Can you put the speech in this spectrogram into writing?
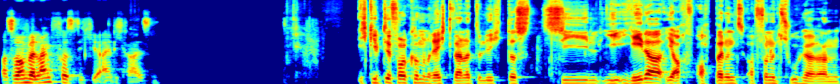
Was wollen wir langfristig hier eigentlich reißen? Ich gebe dir vollkommen recht, weil natürlich das Ziel, jeder, ja auch, auch, bei den, auch von den Zuhörern,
